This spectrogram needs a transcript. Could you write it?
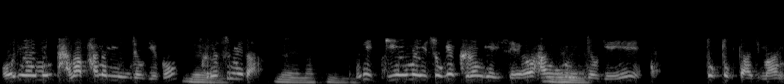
어려움은 단합하는 민족이고 네. 그렇습니다. 네, 맞습니다. 우리 DNA 속에 그런 게 있어요. 한국 네. 민족이 똑똑도 하지만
